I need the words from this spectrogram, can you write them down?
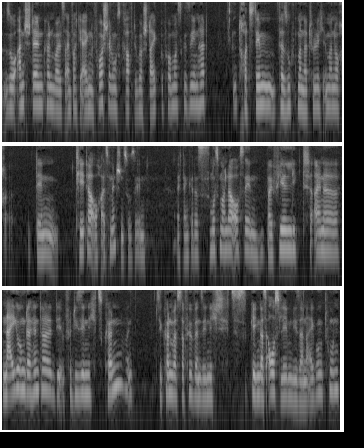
so anstellen können, weil es einfach die eigene Vorstellungskraft übersteigt, bevor man es gesehen hat. Trotzdem versucht man natürlich immer noch, den Täter auch als Menschen zu sehen. Ich denke, das muss man da auch sehen. Bei vielen liegt eine Neigung dahinter, die, für die sie nichts können. Sie können was dafür, wenn sie nichts gegen das Ausleben dieser Neigung tun.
